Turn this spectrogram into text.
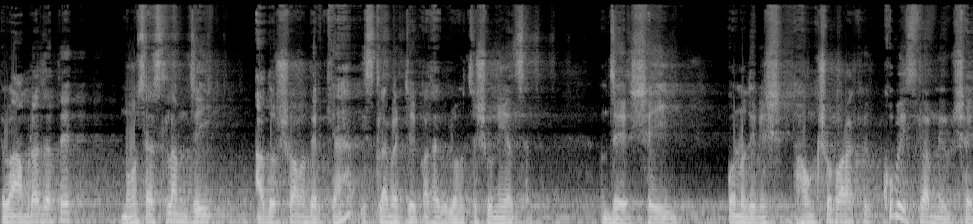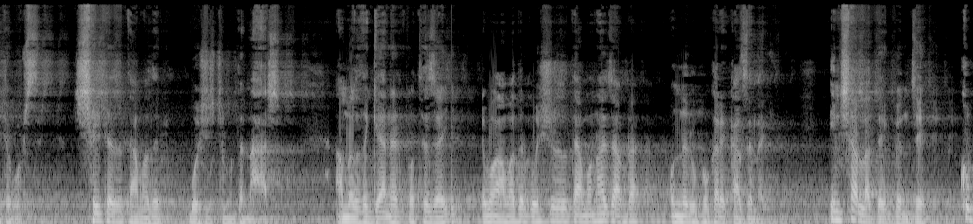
এবং আমরা যাতে মোহাম্মদ ইসলাম যেই আদর্শ আমাদেরকে হ্যাঁ? ইসলামের যে কথাগুলো হচ্ছে শুনিয়েছেন, যে সেই কোনো জিনিস ধ্বংস করাকে খুবই ইসলাম নিরুৎসাহিত করছে। সেইটা যাতে আমাদের বৈশিষ্ট্যের মধ্যে না আসে। আমরা যাতে জ্ঞানের পথে যাই এবং আমাদের বৈশিষ্ট্য যাতে এমন হয় যে আমরা অন্যের উপকারে কাজে লাগি। ইনশাল্লাহ দেখবেন যে খুব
